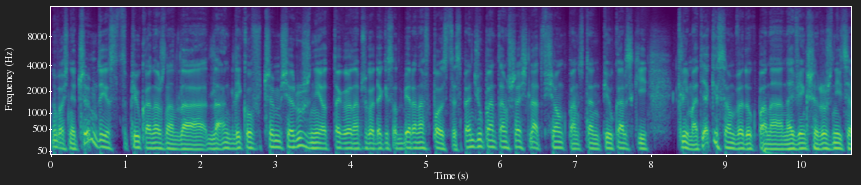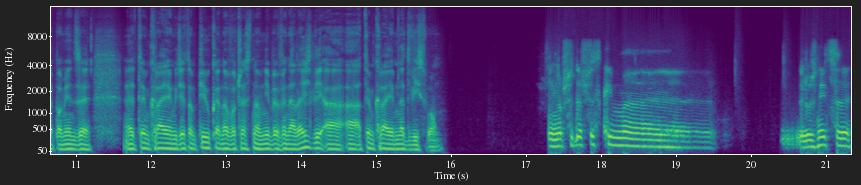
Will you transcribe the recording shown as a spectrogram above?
No właśnie, czym jest piłka nożna dla, dla Anglików? Czym się różni od tego, na przykład, jak jest odbierana w Polsce? Spędził pan tam 6 lat, wsiąkł pan w ten piłkarski klimat. Jakie są według pana największe różnice pomiędzy e, tym krajem, gdzie tą piłkę nowoczesną niby wynaleźli, a, a tym krajem nad Wisłą? No przede wszystkim różnice,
